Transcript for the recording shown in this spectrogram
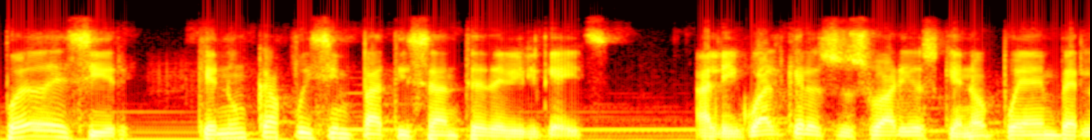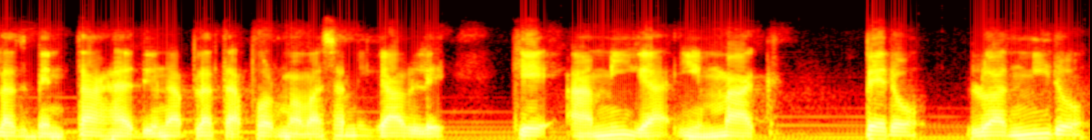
Puedo decir que nunca fui simpatizante de Bill Gates, al igual que los usuarios que no pueden ver las ventajas de una plataforma más amigable que Amiga y Mac, pero lo admiro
